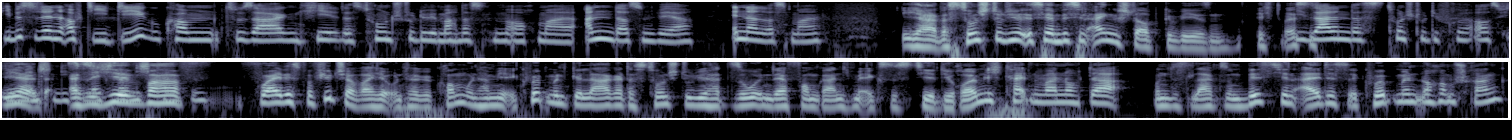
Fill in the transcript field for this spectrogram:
Wie bist du denn auf die Idee gekommen, zu sagen, hier das Tonstudio, wir machen das auch mal anders und wir ändern das mal? Ja, das Tonstudio ist ja ein bisschen eingestaubt gewesen. Ich weiß Wie sah denn das Tonstudio früher aus für die ja, Menschen, die es Also hier war kannten? Fridays for Future war hier untergekommen und haben hier Equipment gelagert. Das Tonstudio hat so in der Form gar nicht mehr existiert. Die Räumlichkeiten waren noch da und es lag so ein bisschen altes Equipment noch im Schrank.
